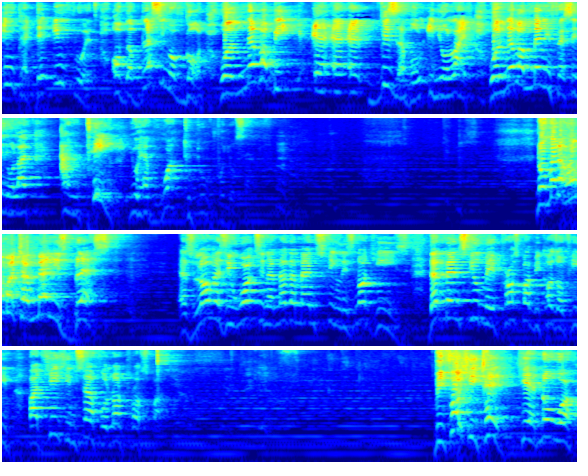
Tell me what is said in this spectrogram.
impact, the influence of the blessing of God will never be uh, uh, visible in your life, will never manifest in your life until you have work to do for yourself. No matter how much a man is blessed, as long as he works in another man's field, it's not his. That man's field may prosper because of him, but he himself will not prosper. Before he came, he had no work,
